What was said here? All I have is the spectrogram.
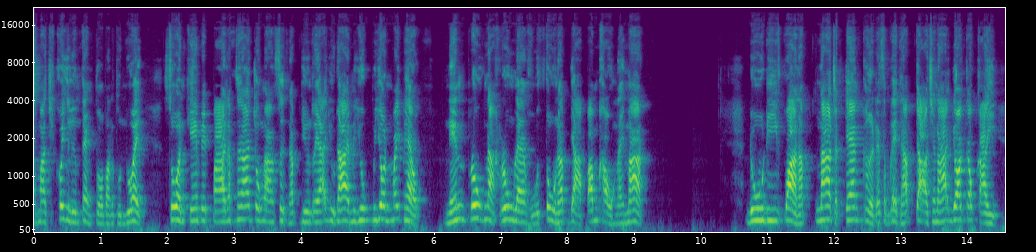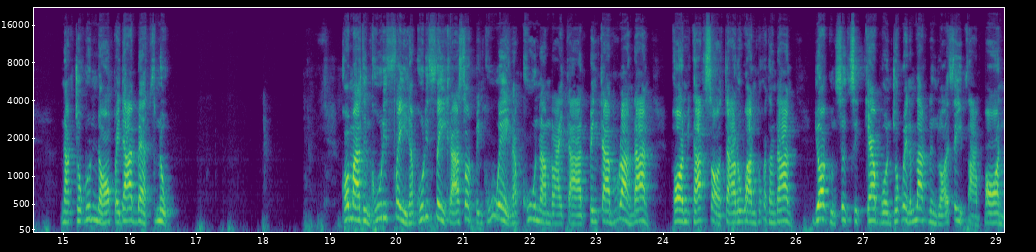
สมาชิกก็อย่าลืมแต่งตัวบางทุนด้วย ส่วนเกมไปปลายนับทางด้านจงอางศึกนะครับยืนระยะอยู่ได้ไม่ยุบไม่ย่นไม่แผ่วเน้นลูกหนักรุ่งแรงหูตู้นะครับอย่าปั้มเข่าในมากดูดีกว่านะครับ น่าจะแกล้งเกิดได้สำเร็จครับ จะเอาชนะยอดเก้าไก่นักชกรุ่นน้องไปได้แบบสนุก ก็มาถึงคู่ที่สี่ครับคู่ที่สี่การสดเป็นคู่เอกนะครับคู่นำรายการเป็นการผู้ร่างด้าน พรพิทักษ์สอจารุวันพวกทางด้าน ยอดขุนศึกสิทธิ์แก้วพลชกเวทน้ำหนัก 143 ปอนด์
